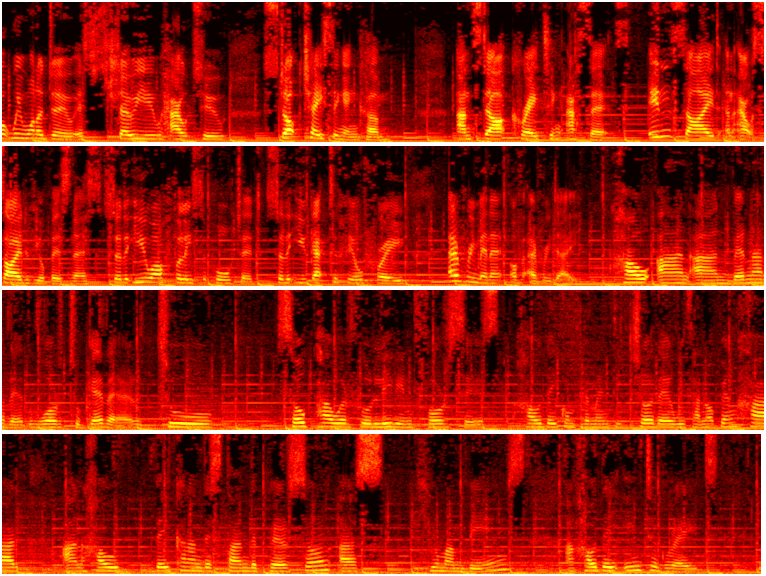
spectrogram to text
what we want to do is show you how to stop chasing income and start creating assets inside and outside of your business so that you are fully supported, so that you get to feel free every minute of every day. How Anne and Bernadette work together to so powerful living forces, how they complement each other with an open heart and how they can understand the person as human beings and how they integrate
